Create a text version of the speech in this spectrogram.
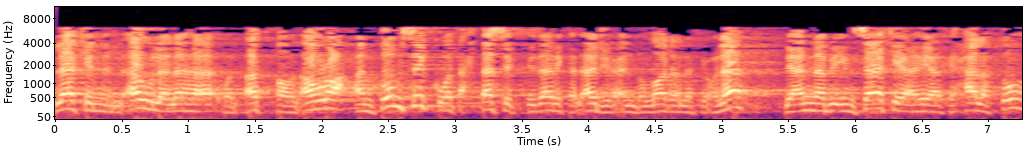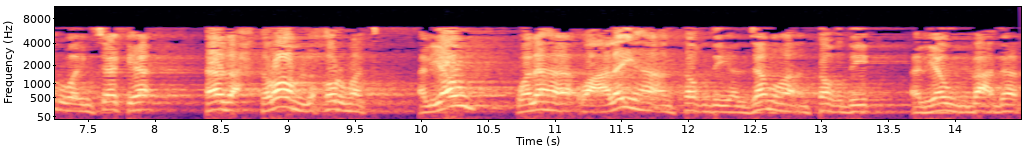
لكن الأولى لها والأتقى والأورع أن تمسك وتحتسب في ذلك الأجر عند الله جل في علاه لأن بإمساكها هي في حالة طهر وإمساكها هذا احترام لحرمة اليوم ولها وعليها أن تقضي يلزمها أن تقضي اليوم بعد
